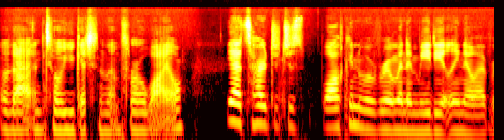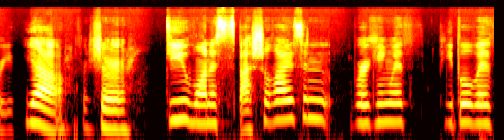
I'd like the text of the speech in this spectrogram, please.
of that until you get to know them for a while. Yeah, it's hard to just walk into a room and immediately know everything. Yeah, for sure. Do you want to specialize in working with people with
